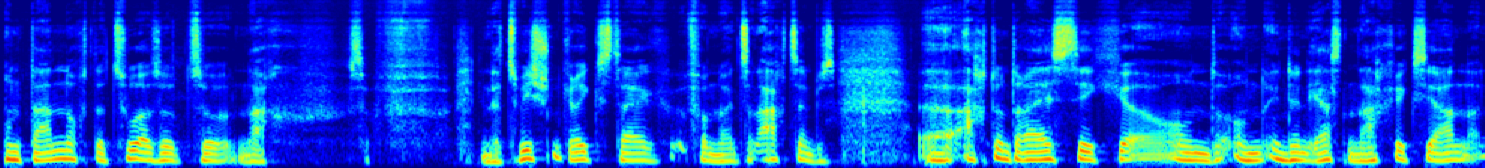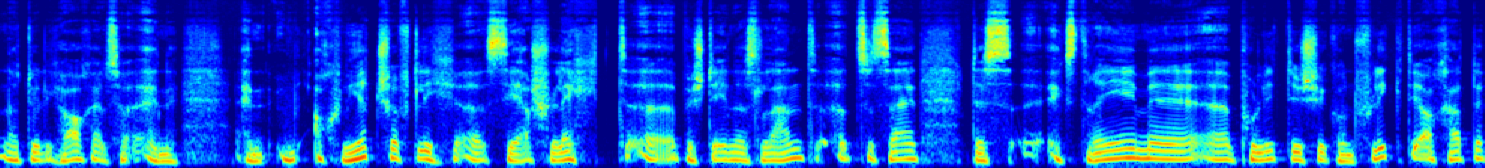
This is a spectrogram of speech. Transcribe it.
und dann noch dazu, also zu, nach in der Zwischenkriegszeit von 1918 bis äh, 38 äh, und, und in den ersten Nachkriegsjahren natürlich auch also eine, ein auch wirtschaftlich äh, sehr schlecht äh, bestehendes Land äh, zu sein, das extreme äh, politische Konflikte auch hatte,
